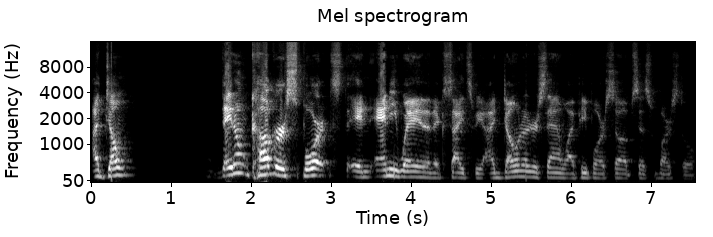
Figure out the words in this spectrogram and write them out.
I don't they don't cover sports in any way that excites me. I don't understand why people are so obsessed with Barstool.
